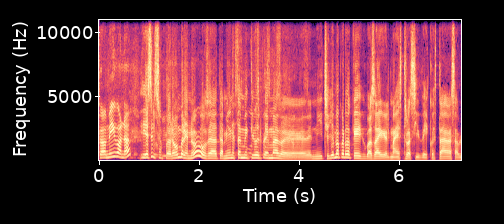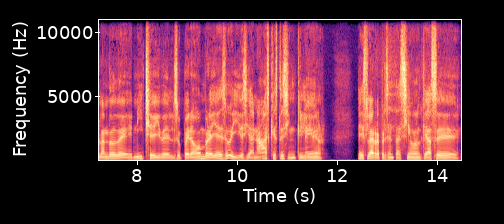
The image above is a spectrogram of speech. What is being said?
Su amigo, ¿no? Y es el superhombre, ¿no? O sea, también está metido el tema de, de Nietzsche. Yo me acuerdo que, o sea, el maestro así de que estabas hablando de Nietzsche y del superhombre y eso, y decía, no, es que este Sinclair es la representación que hace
